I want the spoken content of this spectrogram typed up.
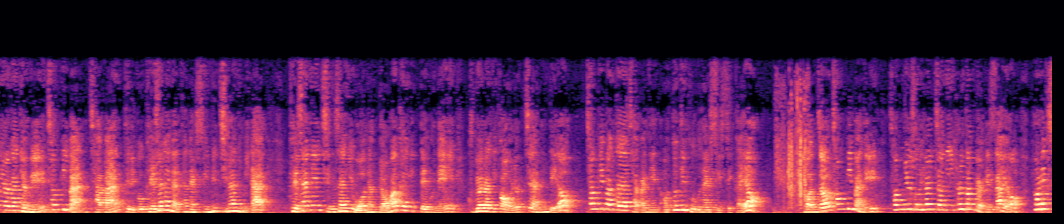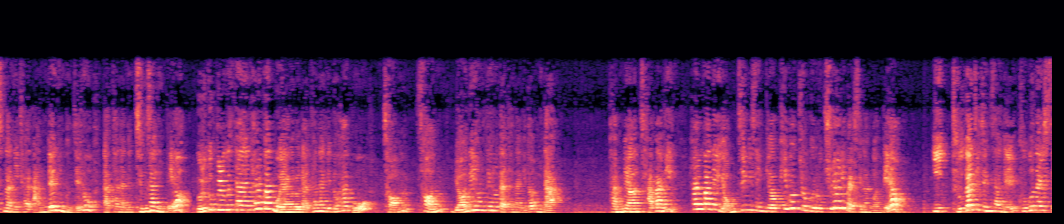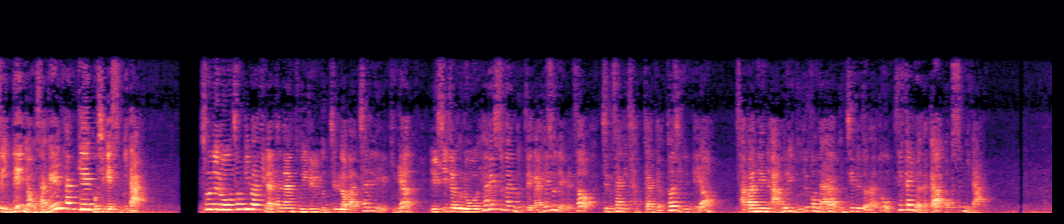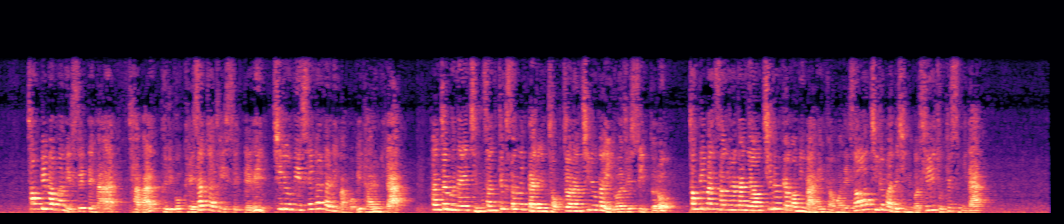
혈관염은 청비반, 자반, 그리고 괴사가 나타날 수 있는 질환입니다. 괴사는 증상이 워낙 명확하기 때문에 구별하기가 어렵지 않은데요. 청비반과 자반은 어떻게 구분할 수 있을까요? 먼저 청비반은 섬유소 혈전이 혈관벽에 쌓여 혈액순환이 잘 안 되는 문제로 나타나는 증상인데요. 울긋불긋한 혈관 모양으로 나타나기도 하고 점, 선, 면의 형태로 나타나기도 합니다. 반면 자반은 혈관에 염증이 생겨 피부 쪽으로 출혈이 발생한 건데요. 이 두 가지 증상을 구분할 수 있는 영상을 함께 보시겠습니다. 손으로 청비반이 나타난 부위를 문질러 마찰을 일으키면 일시적으로 혈액순환 문제가 해소되면서 증상이 잠깐 옅어지는데요. 자반은 아무리 누르거나 문지르더라도 색깔 변화가 없습니다. 청비반만 있을 때나 자반 그리고 괴사까지 있을 때는 치료 및 생활관리 방법이 다릅니다. 환자분의 증상 특성에 따른 적절한 치료가 이루어질 수 있도록 청비반성 혈관염 치료 경험이 많은 병원에서 치료받으시는 것이 좋겠습니다.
